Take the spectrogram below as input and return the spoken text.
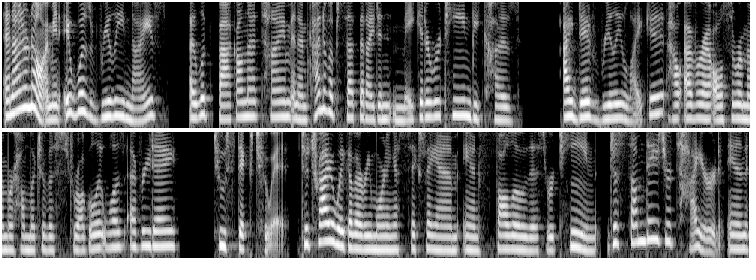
And I don't know, I mean, it was really nice. I look back on that time and I'm kind of upset that I didn't make it a routine because I did really like it. However, I also remember how much of a struggle it was every day to stick to it, to try to wake up every morning at 6 a.m. and follow this routine. Just some days you're tired, and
